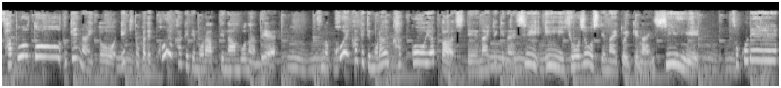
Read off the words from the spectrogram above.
サポートを受けないとう、ん駅とかで声かけてもらってなんぼなんで、うんうんその声かけてもらう格好をやっぱしてないといけないし、うんいい表情をしてないといけないし、うんうんそこで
